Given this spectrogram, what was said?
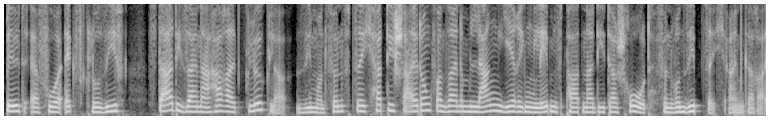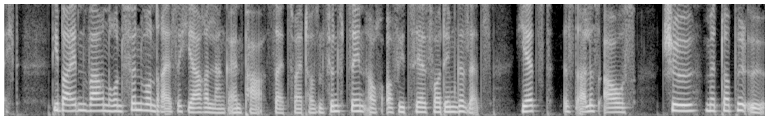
Bild erfuhr exklusiv, Stardesigner Harald Glöckler, 57, hat die Scheidung von seinem langjährigen Lebenspartner Dieter Schroth, 75, eingereicht. Die beiden waren rund 35 Jahre lang ein Paar, seit 2015 auch offiziell vor dem Gesetz. Jetzt ist alles aus. Tschö mit Doppel-Ö.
